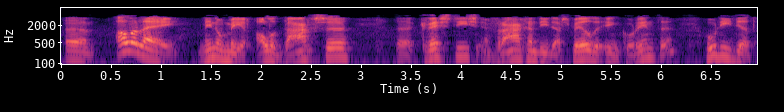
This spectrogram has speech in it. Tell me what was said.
eh, allerlei, min of meer alledaagse eh, kwesties en vragen die daar speelden in Korinthe, hoe die dat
